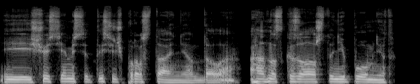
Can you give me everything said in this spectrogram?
И еще 70 тысяч просто Аня отдала. А она сказала, что не помнит.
